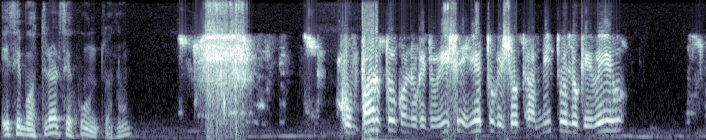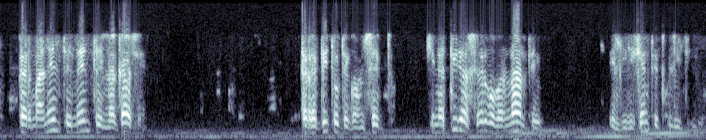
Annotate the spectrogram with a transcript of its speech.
ese mostrarse juntos, ¿no? Comparto con lo que tú dices y esto que yo transmito es lo que veo permanentemente en la calle. Te repito este concepto. Quien aspira a ser gobernante, el dirigente político,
